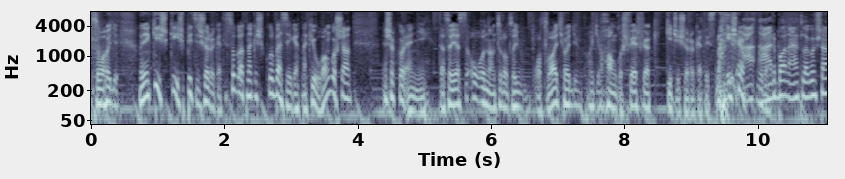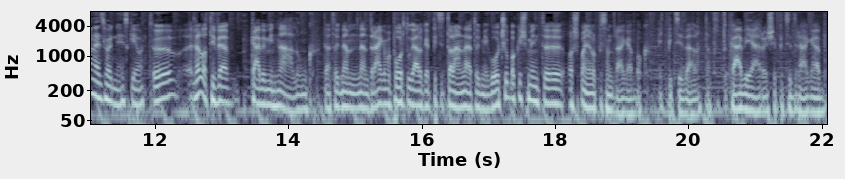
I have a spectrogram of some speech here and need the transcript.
Szóval, hogy, hogy ilyen kis, kis, pici söröket iszogatnak, és akkor beszélgetnek jó hangosan, és akkor ennyi. Tehát, hogy ezt onnan tudod, hogy ott vagy, hogy, hogy hangos férfiak kicsi söröket isznak. És á- árban átlagosan ez hogy néz ki ott? Ö, relatíve kb. mint nálunk. Tehát, hogy nem, nem drágább. A portugálok egy picit talán lehet, hogy még olcsóbbak is, mint ö, a spanyolok viszont drágábbak. Egy picivel. Tehát ott a kávéára is egy picit drágább.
